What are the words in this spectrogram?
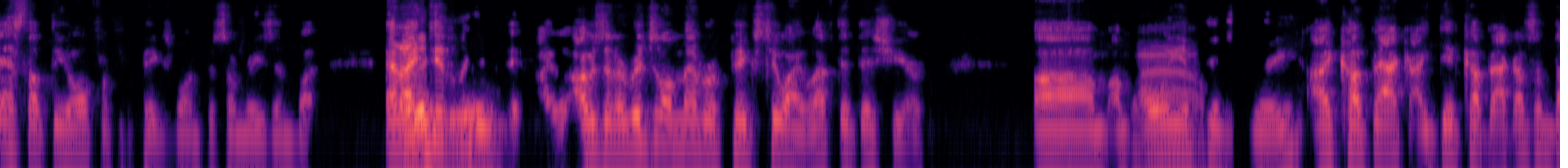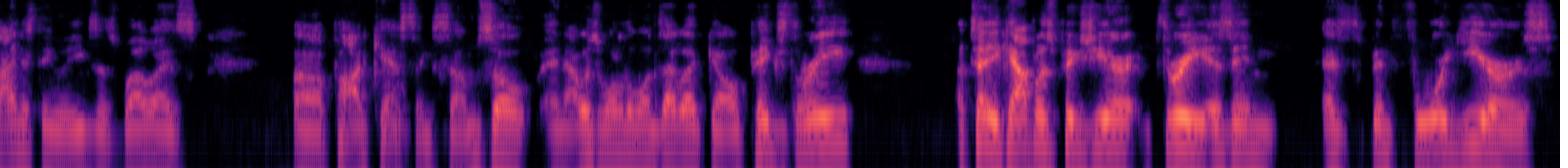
passed up the offer for Pigs One for some reason, but and Oh, I did leave. it. I, I was an original member of Pigs Two. I left it this year. Um, I'm only in Pigs Three. I cut back. I did cut back on some dynasty leagues as well as uh, podcasting some. So, and that was one of the ones I let go. Pigs Three. I'll tell you, Capitalist Pigs Year Three is in has been four years,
